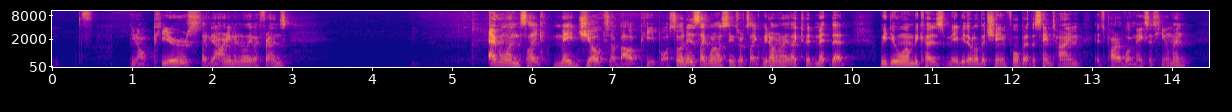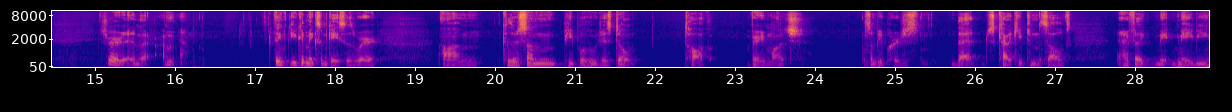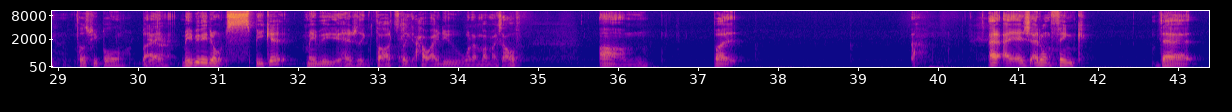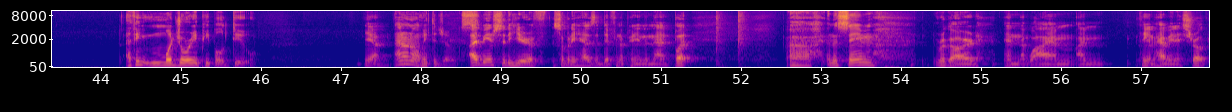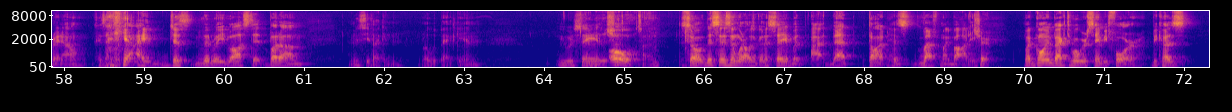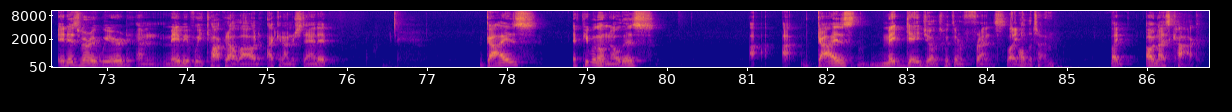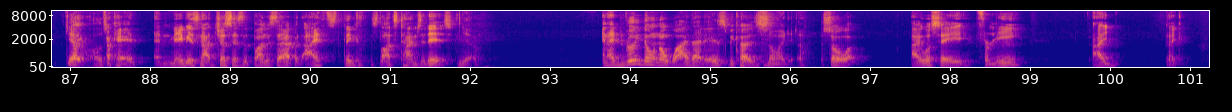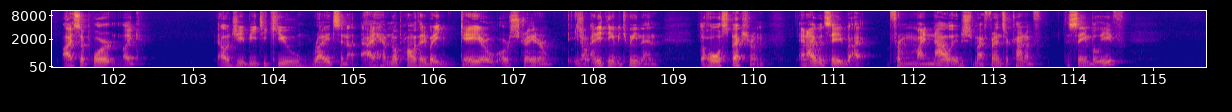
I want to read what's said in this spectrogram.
you know, peers, like they aren't even really my friends. Everyone's like made jokes about people, so it is like one of those things where it's like we don't really like to admit that we do them because maybe they're a little bit shameful, but at the same time, it's part of what makes us human. Sure, and I'm, I think you can make some cases where, um, because there's some people who just don't talk very much. Some people are just that just kind of keep to themselves, and I feel like may, maybe those people, but I- maybe they don't speak it. Maybe they have like thoughts like how I do when I'm by myself. Um, but I I, I I don't think that. I think majority of people do Yeah, I don't know. make the jokes. I'd be interested to hear if somebody has a different opinion than that. But uh, in the same regard, and why I'm I'm I think I'm having a stroke right now because I can't, I just literally lost it. But um, let me see if I can rope it back in. We were saying, oh, the time. so this isn't what I was gonna say, but I, that thought has left my body. Sure. But going back to what we were saying before, because it is very weird, and maybe if we talk it out loud, I can understand it. Guys, if people don't know this, guys make gay jokes with their friends, like all the time. like oh nice cock. Yeah, Like, all the time. Okay, and maybe it's not just as blunt as that, but I think lots of times it is, Yeah. and I really don't know why that is because No idea. so I will say for me, I like I support like LGBTQ rights and I- I have no problem with anybody gay or, or straight or you know Sure. anything in between then the whole spectrum and I would say I, from my knowledge, my friends are kind of the same belief.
